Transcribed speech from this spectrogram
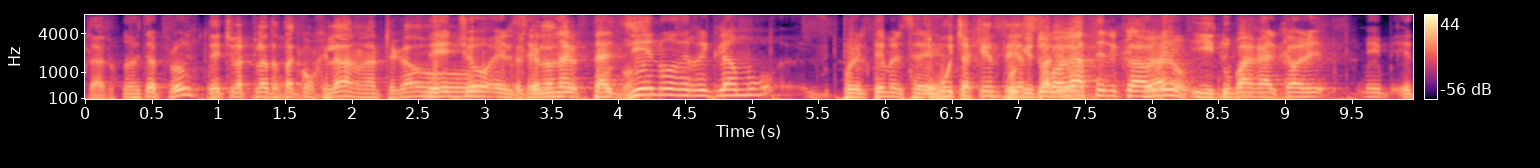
Claro. ¿Dónde está el producto? De hecho, las platas están congeladas, no las han entregado. De hecho, el, CERNAC del está lleno de reclamos por el tema del CDF. Y mucha gente ya Porque tú salió. pagaste el cable Claro. y tú pagas el cable eh, eh,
